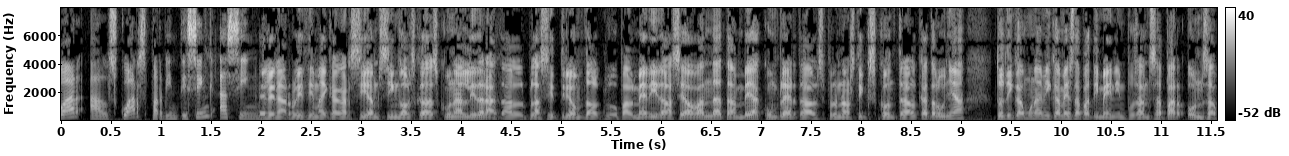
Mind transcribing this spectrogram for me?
quart, als quarts per 25 a 5. Elena Ruiz i Maica Garcia, amb 5 gols cadascuna, han liderat el plàcid triomf del club. El Medi, de la seva banda, també ha complert els pronòstics contra el Catalunya, tot i que amb una mica més de patiment, imposant-se per 11 a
